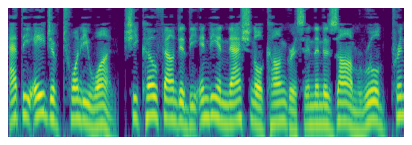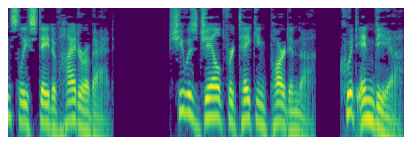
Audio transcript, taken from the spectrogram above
At the age of 21, she co-founded the Indian National Congress in the Nizam-ruled princely state of Hyderabad. She was jailed for taking part in the «Quit India»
